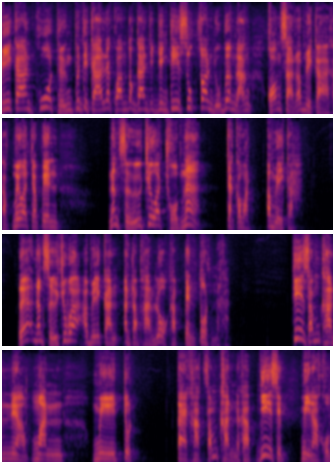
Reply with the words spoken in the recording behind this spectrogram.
มีการพูดถึงพฤติการและความต้องการจริง ๆ ที่ซุกซ่อนอยู่เบื้องหลังของสหรัฐอเมริกาครับ ไม่ว่าจะเป็น หนังสือชื่อว่าโฉมหน้าจักรวรรดิอเมริกา และหนังสือชื่อว่าอเมริกันอันตรพานโลกครับเป็นต้นนะครับ ที่สำคัญเนี่ยมันมีจุดแตกหักสำคัญนะครับ 20 มีนาคม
